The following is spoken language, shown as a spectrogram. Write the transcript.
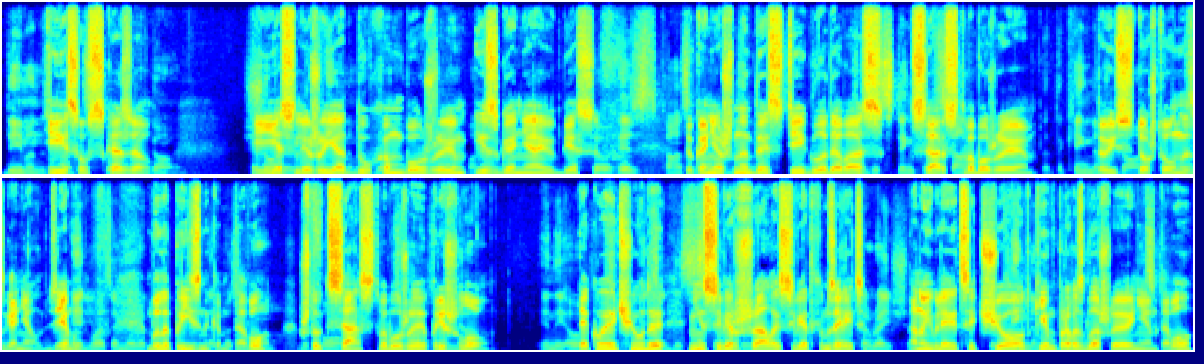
Иисус сказал, «Если же я Духом Божиим изгоняю бесов, то, конечно, достигло до вас Царство Божие». То есть то, что Он изгонял демонов, было признаком того, что Царство Божие пришло. Такое чудо не совершалось в Ветхом Завете. Оно является четким провозглашением того,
